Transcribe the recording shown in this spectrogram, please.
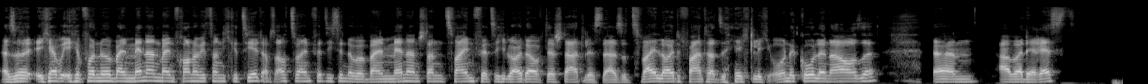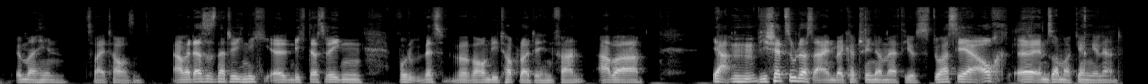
also ich habe ich hab von nur bei den Männern, bei den Frauen habe ich jetzt noch nicht gezählt, ob es auch 42 sind, aber bei den Männern standen 42 Leute auf der Startliste. Also zwei Leute fahren tatsächlich ohne Kohle nach Hause, ähm, aber der Rest immerhin 2000. Aber das ist natürlich nicht, äh, nicht deswegen, wo, wes, warum die Top-Leute hinfahren. Aber ja, mhm. wie schätzt du das ein bei Katrina Matthews? Du hast sie ja auch äh, im Sommer kennengelernt.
